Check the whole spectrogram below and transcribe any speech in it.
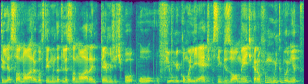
trilha sonora, eu gostei muito da trilha sonora. Em termos de, tipo, o, o filme como ele é, tipo assim, visualmente, cara, é um filme muito bonito.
